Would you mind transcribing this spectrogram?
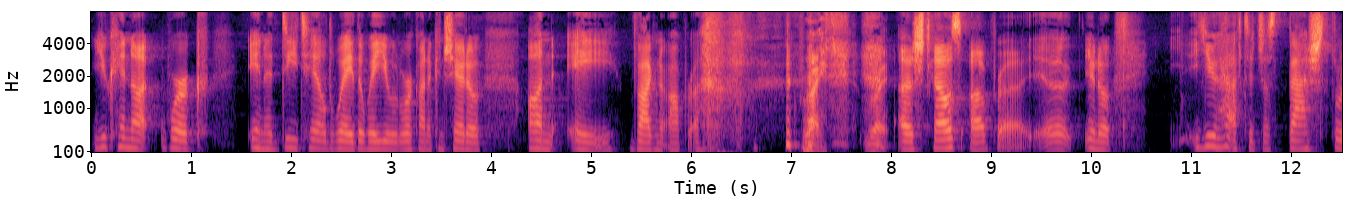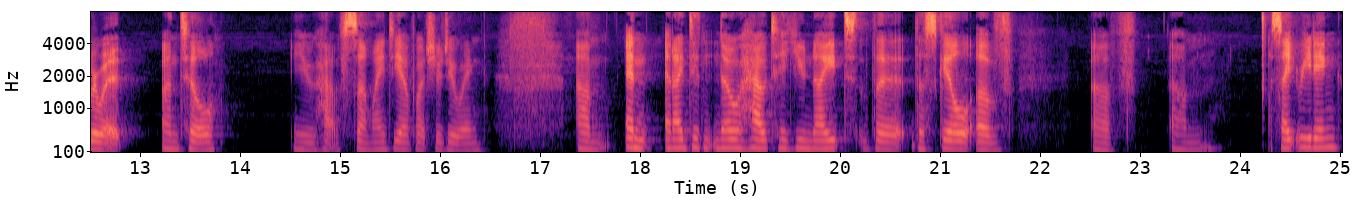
you cannot work in a detailed way the way you would work on a concerto on a Wagner opera. Right. Right. a Strauss opera, uh, you know, you have to just bash through it until you have some idea of what you're doing. Um, and and I didn't know how to unite the the skill of of um, sight reading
